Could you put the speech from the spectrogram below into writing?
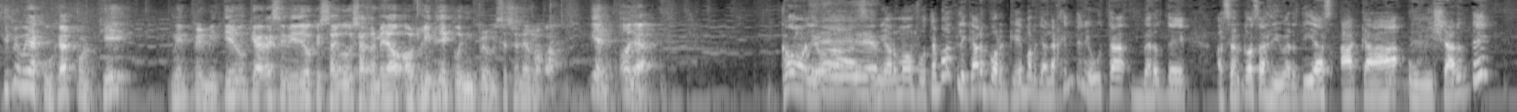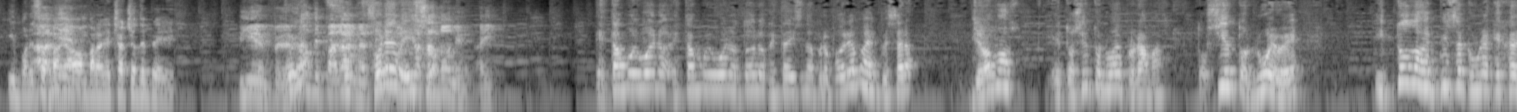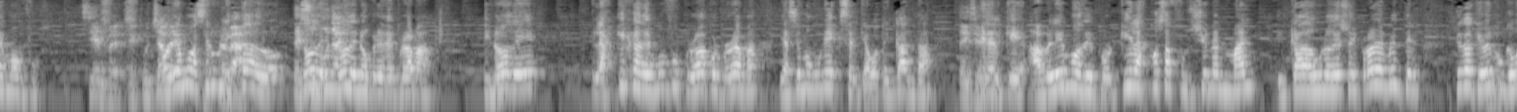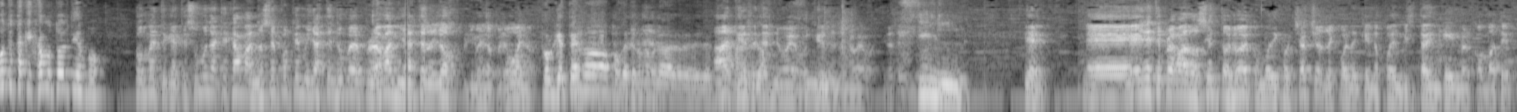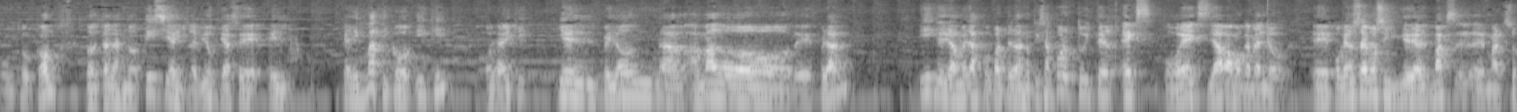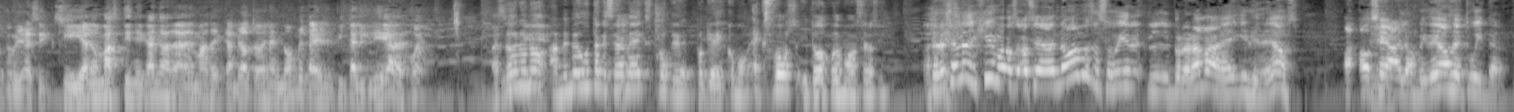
siempre voy a juzgar por qué me permitieron que haga ese video que salgo con esa remera horrible con improvisación de ropa. Bien, hola. ¿Cómo le va, Eh, señor Monfus? ¿Te puedo explicar por qué? Porque a la gente le gusta verte hacer cosas divertidas, acá humillarte, y por eso Ah, pagaban bien. para que Chacho te pegue. Bien, pero Fuera- ¿dónde pagarme? Así fuera que de eso. donen. Ahí. Está muy bueno, está muy bueno todo lo que está diciendo, pero podríamos empezar. Llevamos eh, 209 programas, 209, y todos empiezan con una queja de Monfus. Siempre, escuchame. Podríamos hacer un listado, no de, una- no de nombres de programa, sino de las quejas de Monfus programa por programa, y hacemos un Excel que a vos te encanta, Sí, sí, en el que hablemos de por qué las cosas funcionan mal en cada uno de esos, y probablemente tenga que ver con que vos te estás quejando todo el tiempo. Comete que te sumo una queja más. No sé por qué miraste el número del programa, miraste el reloj primero, pero bueno. Porque tengo, porque tengo un número de, de- Ah, el reloj. nuevo, tienes el nuevo. Gil. Bien. Eh, en este programa 209, como dijo Chacho, recuerden que nos pueden visitar en gamercombate.com, donde están las noticias y reviews que hace el carismático Iki, hola Iki, y el pelón amado de Fran, y que gamelas por parte de las noticias por Twitter, ex o ex, ya vamos a cambiarlo, eh, porque no sabemos si eh, Max, eh, Mark Zuckerberg, decir, si Elon Musk tiene ganas de, además de cambiar otra vez el nombre, tal vez le pita el Y después. Así No, no, que- no. A mí me gusta que se llame X porque, porque es como X-Force y todos podemos hacer así. Pero ya lo dijimos, o sea, no vamos a subir el programa a X videos. O, o sea, los videos de Twitter.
